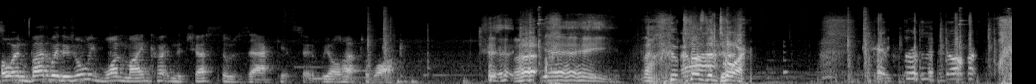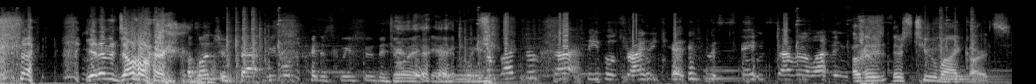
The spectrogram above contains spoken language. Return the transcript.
Oh, and by the way, there's only one minecart in the chest, so Zach gets it. We all have to walk. Yay! Close the door. Get through the door. Get in the door. A bunch of fat people trying to squeeze through the door at Dairy Queen. A bunch of fat people trying to get into the same 7-Eleven. Oh, there's there's two mine carts.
